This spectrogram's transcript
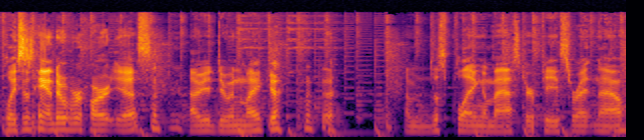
Places hand over heart, yes. How you doing, Micah? I'm just playing a masterpiece right now.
